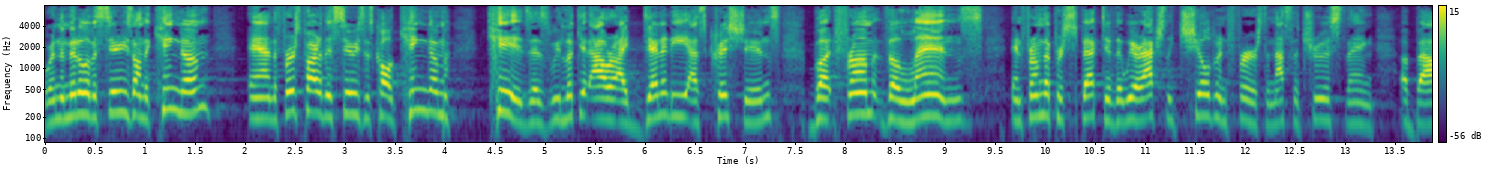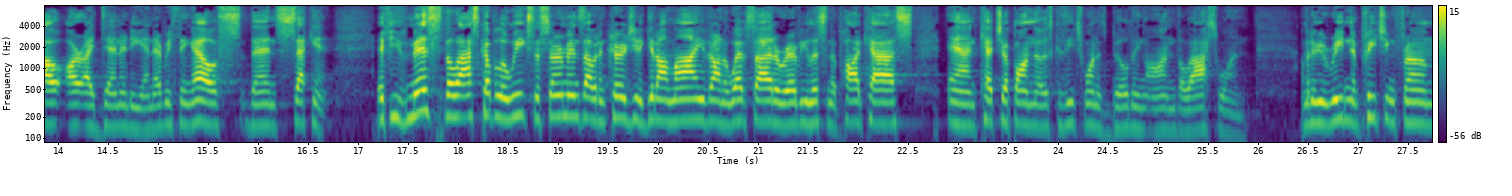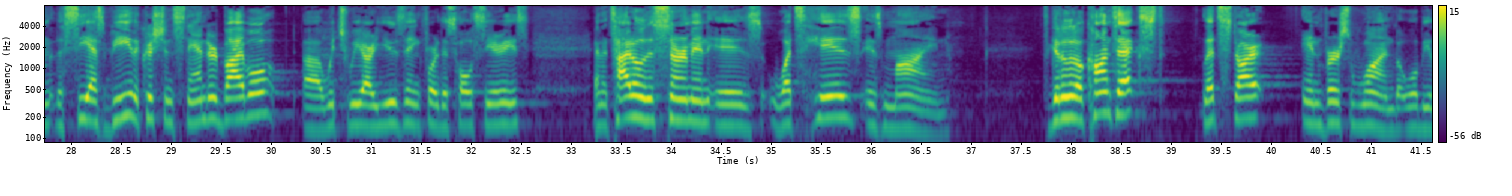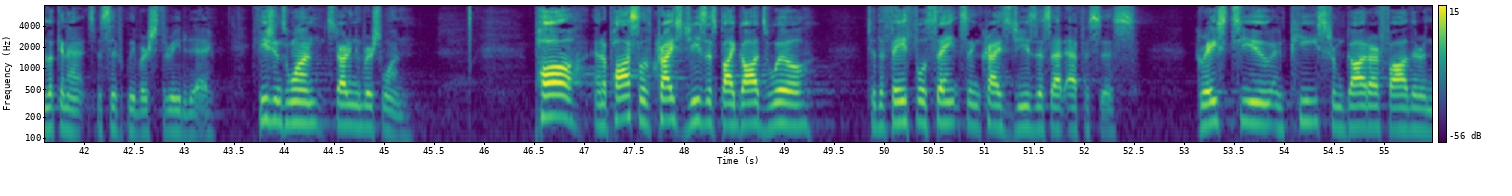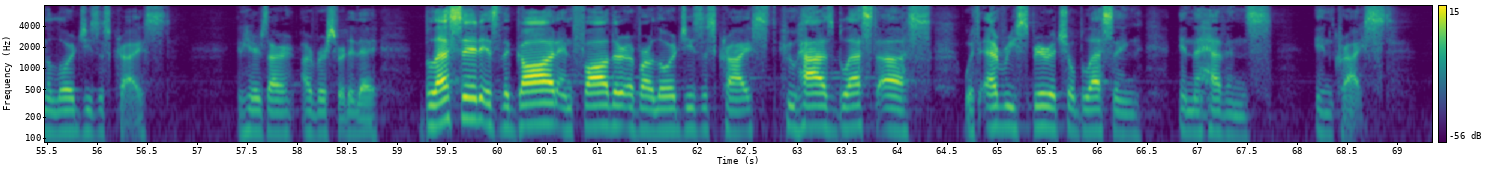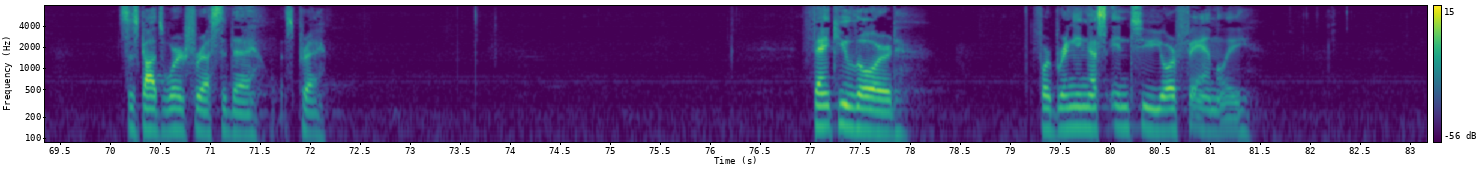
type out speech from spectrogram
We're in the middle of a series on the kingdom, and the first part of this series is called Kingdom Kids as we look at our identity as Christians, but from the lens and from the perspective that we are actually children first, and that's the truest thing about our identity, and everything else then second. If you've missed the last couple of weeks of sermons, I would encourage you to get online, either on the website or wherever you listen to podcasts, and catch up on those because each one is building on the last one. I'm going to be reading and preaching from the CSB, the Christian Standard Bible, uh, which we are using for this whole series. And the title of this sermon is What's His is Mine. To get a little context, let's start in verse 1, but we'll be looking at specifically verse 3 today. Ephesians 1, starting in verse 1. Paul, an apostle of Christ Jesus by God's will, to the faithful saints in Christ Jesus at Ephesus. Grace to you and peace from God our Father and the Lord Jesus Christ. And here's our, our verse for today. Blessed is the God and Father of our Lord Jesus Christ, who has blessed us with every spiritual blessing in the heavens in Christ. This is God's word for us today. Let's pray. Thank you, Lord, for bringing us into your family.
